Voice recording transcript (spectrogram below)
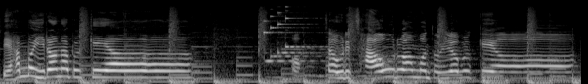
네, 한번 일어나 볼게요. 어, 자, 우리 좌우로 한번 돌려볼게요.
